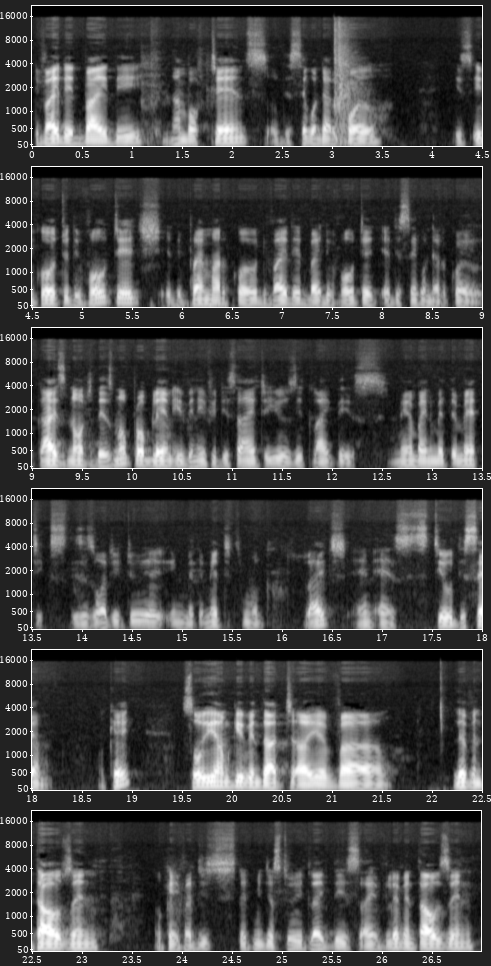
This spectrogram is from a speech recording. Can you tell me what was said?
divided by the number of turns of the secondary coil is equal to the voltage at the primary coil divided by the voltage at the secondary coil. Guys, note there's no problem even if you decide to use it like this. Remember in mathematics, this is what you do in mathematics mode, right? NS, still the same. Okay, so here I'm given that I have uh, 11,000. Okay, if I just let me just do it like this, I have 11,000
